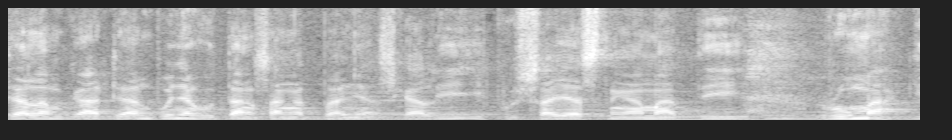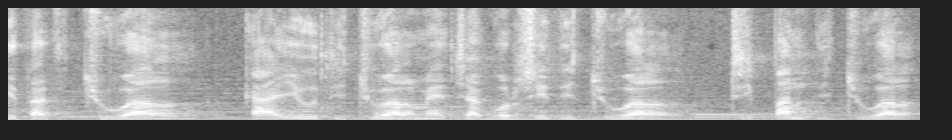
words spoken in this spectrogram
dalam keadaan punya hutang sangat banyak sekali, ibu saya setengah mati, rumah kita dijual, kayu dijual, meja kursi dijual, dipan dijual,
